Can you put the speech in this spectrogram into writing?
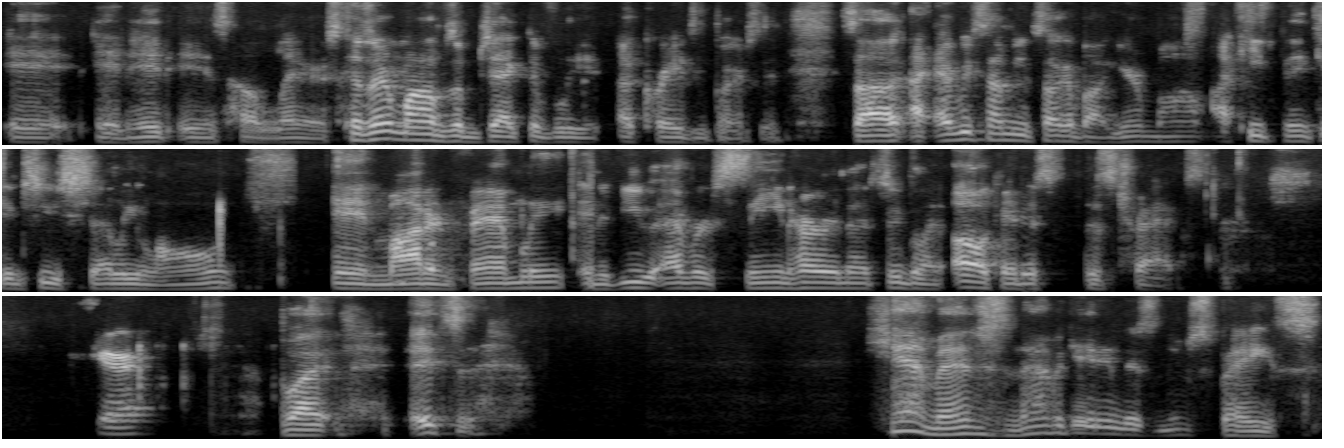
it, and it is hilarious because her mom's objectively a crazy person. So I, every time you talk about your mom, I keep thinking she's Shelley Long in Modern Family, and if you ever seen her in that, she'd be like, "Oh, okay, this this tracks." Sure but it's yeah, man, just navigating this new space,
